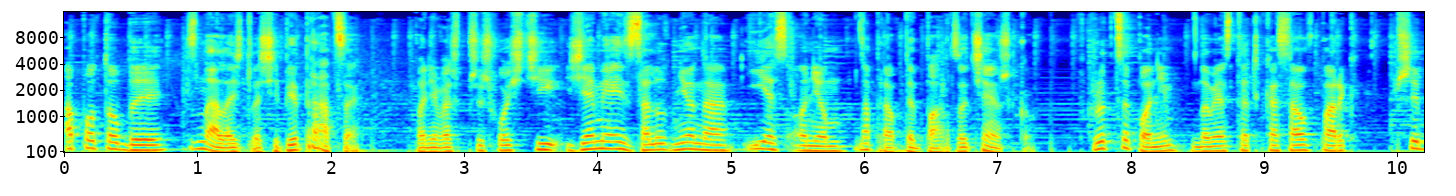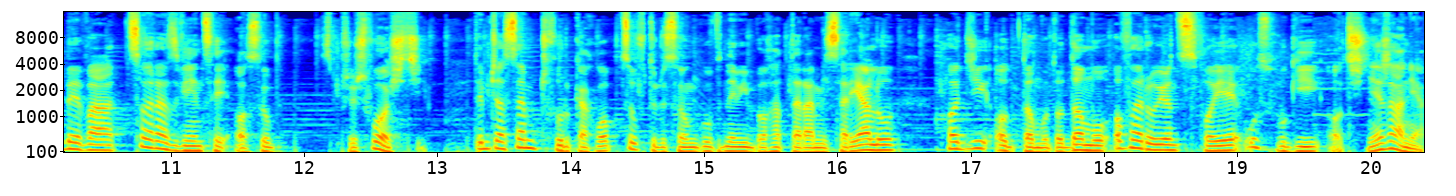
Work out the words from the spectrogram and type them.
a po to, by znaleźć dla siebie pracę. Ponieważ w przyszłości Ziemia jest zaludniona i jest o nią naprawdę bardzo ciężko. Wkrótce po nim do miasteczka South Park przybywa coraz więcej osób z przyszłości. Tymczasem czwórka chłopców, którzy są głównymi bohaterami serialu, chodzi od domu do domu, oferując swoje usługi odśnieżania.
